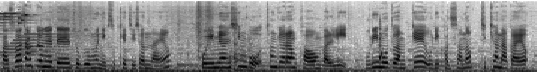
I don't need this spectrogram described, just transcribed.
과수화상병에 대해 조금은 익숙해지셨나요? 보이면 신고, 청결한 과원 관리, 우리 모두 함께 우리 과수산업 지켜나가요.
